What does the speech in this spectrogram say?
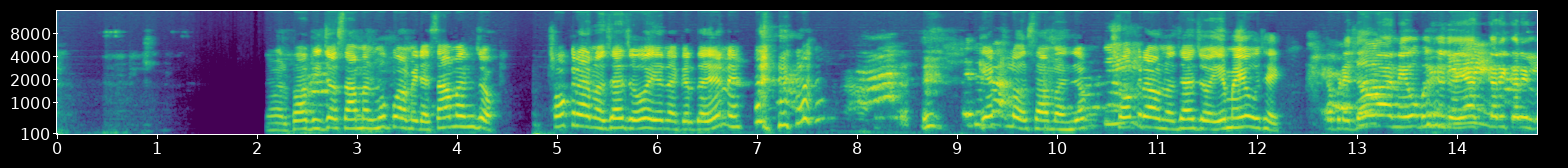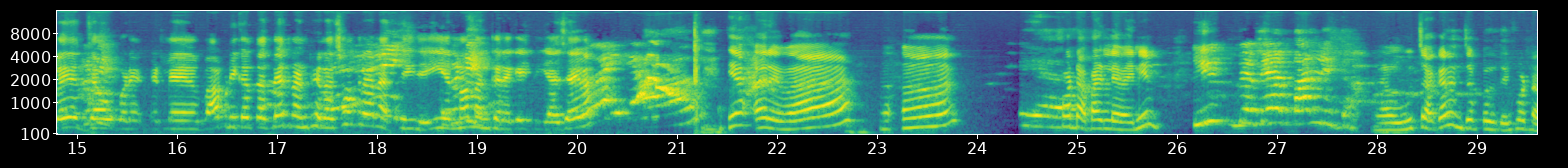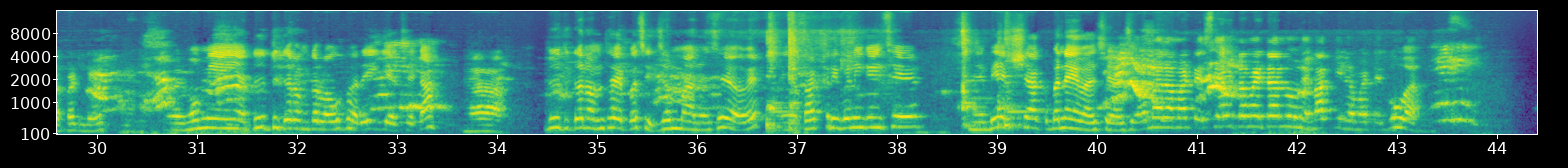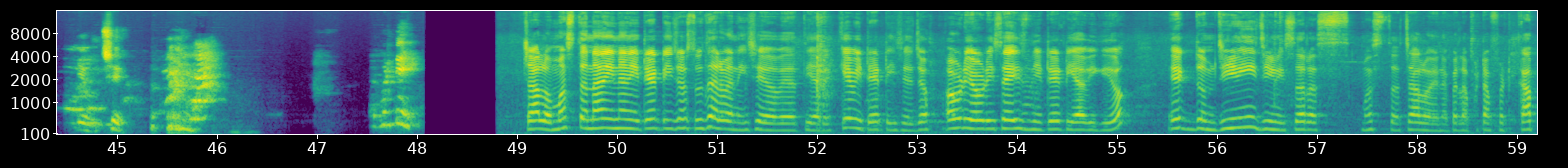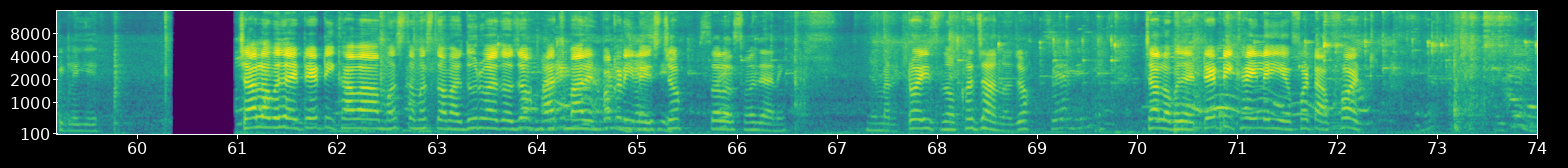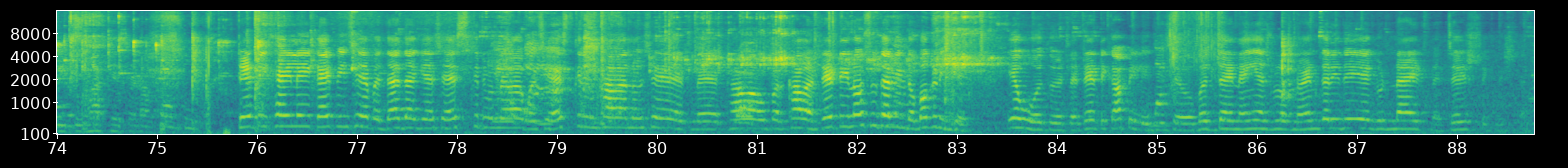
ભાભી જો સામાન મૂકવા માંડ્યા. સામાન જો છોકરાનો જાજો હોય એના કરતા હે ને? કેટલો સામાન જો છોકરાઓનો જાજો હોય. એમાં એવું થાય. આપણે દવા ને એવું બધું તો યાદ કરી કરી લઈ જ જવું પડે. એટલે આપણી કરતા બે ત્રણ ઠેલા છોકરાના જ થઈ જાય. ઈ મમન ઘરે ગઈ હતી આજ આવ્યા? એ અરે વાહ. ફોટા પાડી લેવાયની ઊંચા કરે ને ચપ્પલથી ફોટા પાડી લેવાય. મમ્મી અહીંયા દૂધ ગરમ કરવા ઊભા રહી ગયા છે કા? હા. દૂધ ગરમ થાય પછી જમવાનું છે હવે. અહીંયા ભાખરી બની ગઈ છે ને બે શાક બનાવ્યા છે આજે. અમારા માટે સેવ ટમેટાનું ને બાકીના માટે ગુવાનું. એવું છે. ચાલો, મસ્ત નાની નાની ટેટી જો સુધારવાની છે હવે અત્યારે. કેવી ટેટી છે જો? અવળી અવળી સાઈઝની ટેટી આવી ગયો એકદમ ઝીણી ઝીણી સરસ. મસ્ત. ચાલો, એને પેલા ફટાફટ કાપી લઈએ. ચાલો બધા ટેટી ખાવા મસ્ત મસ્ત અમારે દૂરવા તો જો, હાથ મારીને પકડી લઈશ જો. સરસ મજાની. ને મારે ટોયઝનો ખજાનો જો. ચાલો બધા ટેટી ખાઈ લઈએ ફટાફટ. ટેટી ખાઈ લઈ, કાપી છે દાદા ગયા છે આઈસ્ક્રીમ લેવા, પછી આઈસ્ક્રીમ ખાવાનું છે, એટલે ખાવા ઉપર ખાવાનું. ટેટી ન સુધારવી તો બગડી જાય. એવું હતું એટલે ટેટી કાપી લીધી છે. બધાને અહીંયા જ બ્લોગનો એન્ડ કરી દઈએ. ગુડ નાઇટ ને જય શ્રી કૃષ્ણ.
